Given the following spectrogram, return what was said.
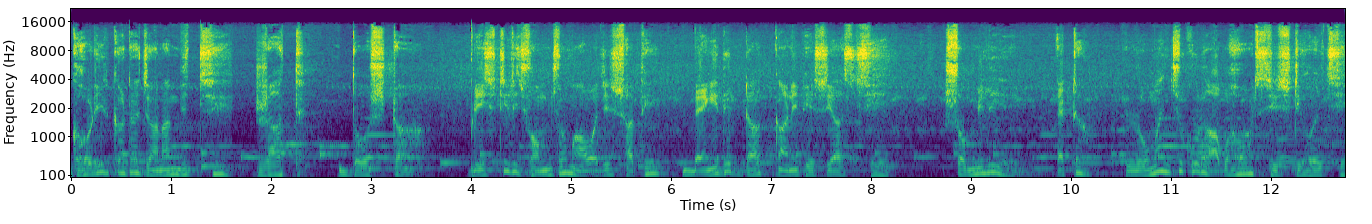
ঘড়ির কাঁটা জানান দিচ্ছে রাত দশটা। বৃষ্টির ঝমঝম আওয়াজের সাথে ব্যাঙেদের ডাক কানে ভেসে আসছে। সব মিলিয়ে একটা রোমাঞ্চকর আবহাওয়ার সৃষ্টি হয়েছে।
